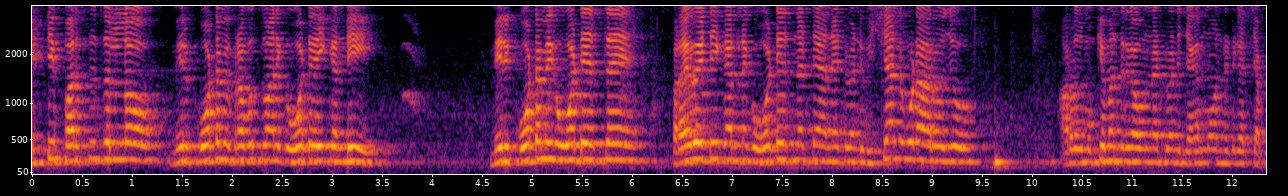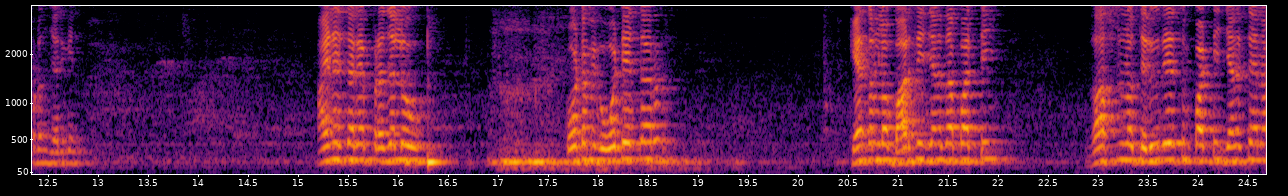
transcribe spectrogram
ఎట్టి పరిస్థితుల్లో మీరు కూటమి ప్రభుత్వానికి ఓటు వేయకండి మీరు కూటమికి ఓటేస్తే ప్రైవేటీకరణకు ఓటేసినట్టే అనేటువంటి విషయాన్ని కూడా ఆ రోజు ఆ రోజు ముఖ్యమంత్రిగా ఉన్నటువంటి జగన్మోహన్ రెడ్డి గారు చెప్పడం జరిగింది. అయినా సరే ప్రజలు కూటమికి ఓటేశారు. కేంద్రంలో భారతీయ జనతా పార్టీ రాష్ట్రంలో తెలుగుదేశం పార్టీ జనసేన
